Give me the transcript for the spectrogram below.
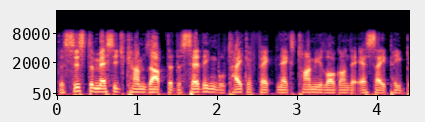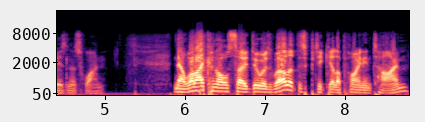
the system message comes up that the setting will take effect next time you log on to SAP Business One. Now what I can also do as well at this particular point in time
